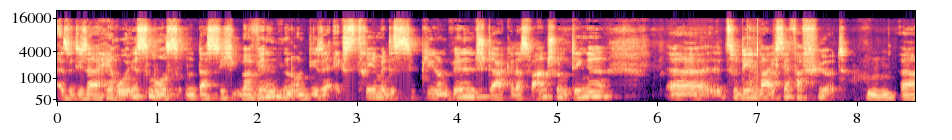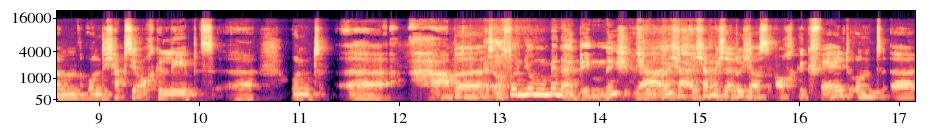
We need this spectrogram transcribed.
also dieser Heroismus und das sich überwinden und diese extreme Disziplin und Willensstärke, das waren schon Dinge, äh, zu denen war ich sehr verführt. Mhm. Ähm, und ich habe sie auch gelebt. Äh, und äh, habe. Ist auch so ein jungen Männerding, nicht? Ja, ich, ich habe mich da durchaus auch gequält und äh,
